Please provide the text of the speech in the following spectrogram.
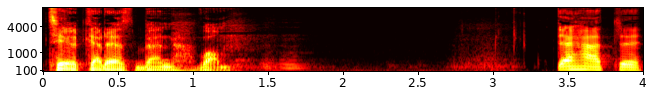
célkeresztben van. Tehát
